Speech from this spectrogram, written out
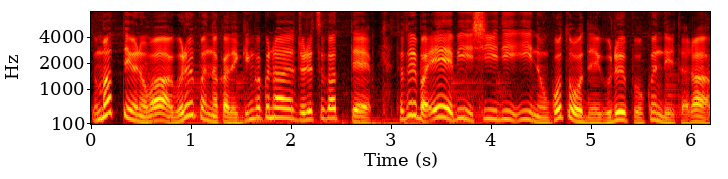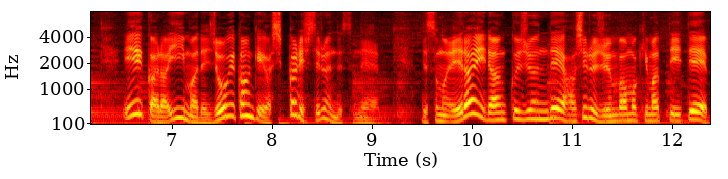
馬っていうのはグループの中で厳格な序列があって例えば ABCDE の5頭でグループを組んでいたら A から E まで上下関係がしっかりしてるんですね。でその偉いランク順で走る順番も決まっていて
